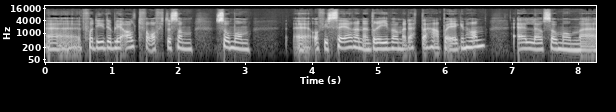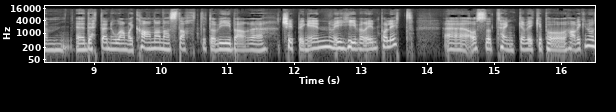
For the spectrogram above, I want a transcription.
Eh, fordi det blir altfor ofte som, som om eh, offiserene driver med dette her på egen hånd, eller som om dette er noe amerikanerne har startet og vi bare chipping in, vi hiver inn på litt. Eh, og så tenker vi ikke på Har vi ikke noe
